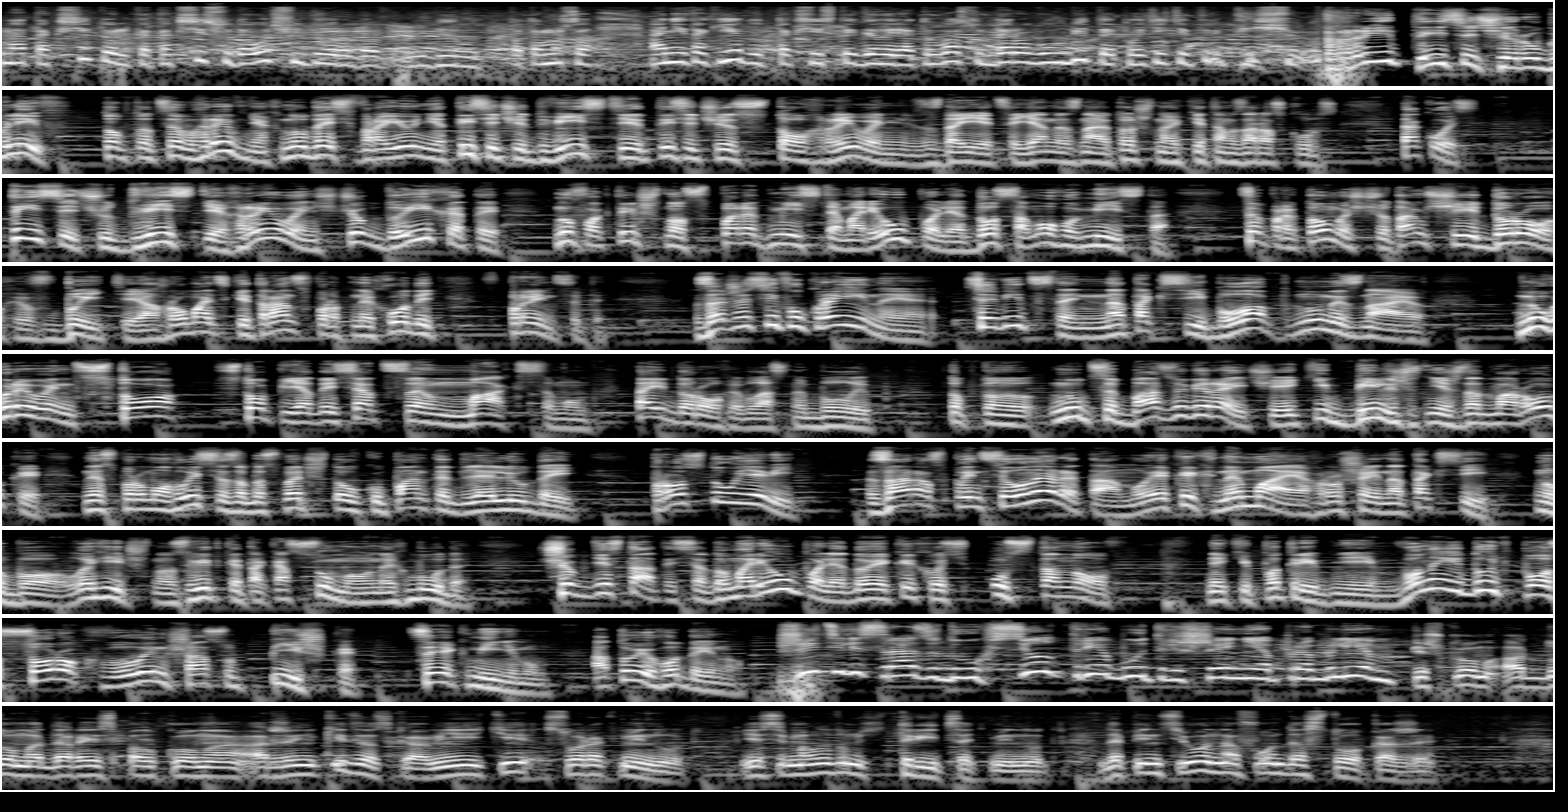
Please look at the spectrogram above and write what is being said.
на такси только. Такси сюда очень дорого берут, потому что они так едут, таксисты говорят, у вас тут дорога убитая, платите 3000. Три тисячі рублів. Тобто це в гривнях, ну десь в районі 1200-1100 гривень, здається. Я не знаю точно, який там зараз курс. Так ось. 1200 гривень, щоб доїхати, ну фактично з передмістя Маріуполя до самого міста. Це при тому, що там ще й дороги вбиті, а громадський транспорт не ходить в принципі. За часів України ця відстань на таксі була б, ну не знаю, ну гривень 100-150 це максимум. Та й дороги, власне, були б. Тобто, ну це базові речі, які більш ніж за два роки не спромоглися забезпечити окупанти для людей. Просто уявіть. Зараз пенсіонери там, у яких немає грошей на таксі, ну бо логічно, звідки така сума у них буде, щоб дістатися до Маріуполя, до якихось установ, які потрібні їм, вони йдуть по 40 хвилин часу пішки. Це як мінімум, а то й годину. Жители сразу двух сел требуют решения проблем. Пешком от дома до райисполкома Орджоникидзевского мне идти 40 минут. Если молодому 30 минут. До пенсионного фонда столько же.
